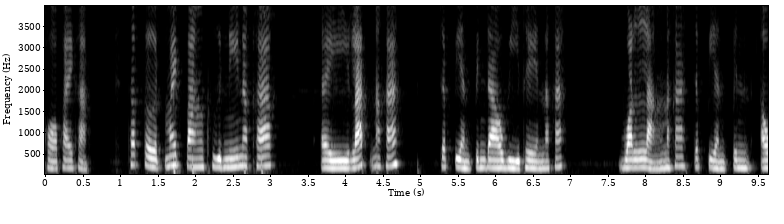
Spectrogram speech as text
ขออภัยค่ะ ถ้าเกิดไม่ปังคืนนี้นะคะ ไอ้รัดนะคะ จะเปลี่ยนเป็นดาววีเทนนะคะ วันหลังนะคะ จะเปลี่ยนเป็นเอา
